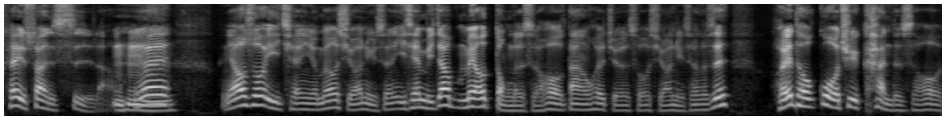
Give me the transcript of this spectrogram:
可以算是啦，嗯哼因为你要说以前有没有喜欢女生，以前比较没有懂的时候，当然会觉得说喜欢女生，可是回头过去看的时候，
